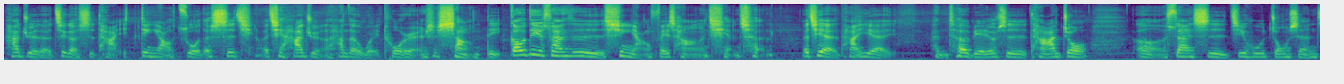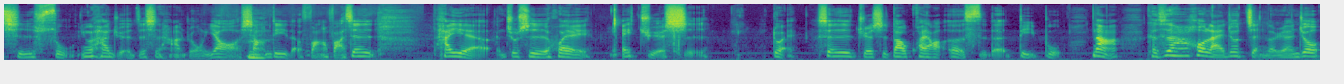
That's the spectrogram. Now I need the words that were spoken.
他觉得这个是他一定要做的事情，而且他觉得他的委托人是上帝。高地算是信仰非常虔诚，而且他也很特别，就是他就。呃，算是几乎终身吃素，因为他觉得这是他荣耀上帝的方法，甚至他也就是会哎绝食，对，甚至绝食到快要饿死的地步。那可是他后来就整个人就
